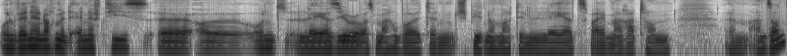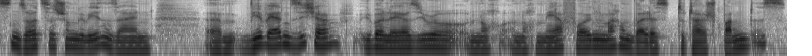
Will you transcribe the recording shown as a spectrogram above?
Und wenn ihr noch mit NFTs äh, und Layer Zero was machen wollt, dann spielt noch mal den Layer 2 Marathon. Ähm, ansonsten soll es das schon gewesen sein. Ähm, wir werden sicher über Layer Zero noch, noch mehr Folgen machen, weil das total spannend ist.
